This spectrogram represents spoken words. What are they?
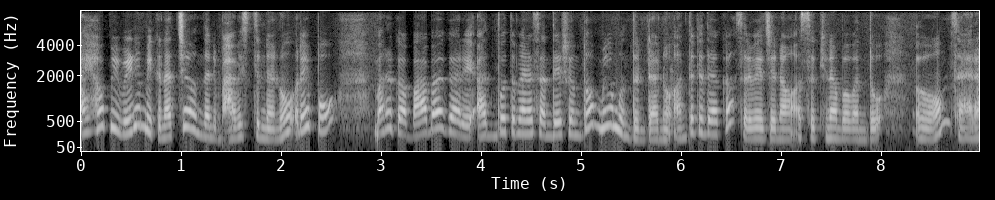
ఐ హోప్ ఈ వీడియో మీకు నచ్చే ఉందని భావిస్తున్నాను. రేపు మరొక బాబా గారి అద్భుతమైన సందేశంతో మీ ముందుంటాను. అంతటిదాకా సర్వేజన సుఖిన భవంతు. ఓం సారా.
